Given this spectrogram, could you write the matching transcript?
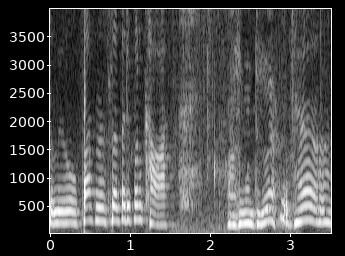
तुम्ही उपास नसला तरी पण खावा. असं म्हणतो हं.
